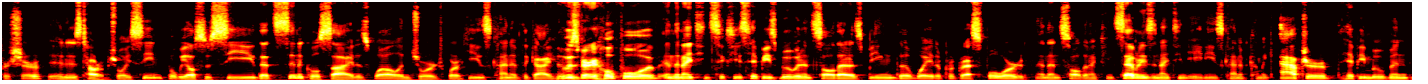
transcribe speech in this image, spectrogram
for sure in his Tower of Joy scene, but we also see that cynical side as well in George, where he's kind of the guy who was very hopeful of, in the 1960s hippies movement and saw that as being the way to progress forward, and then saw the 1970s and 1980s kind of coming after the hippie movement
